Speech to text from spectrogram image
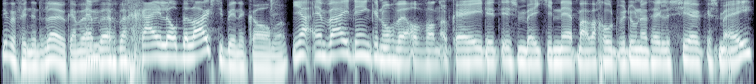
Ja, We vinden het leuk. En we, En- we, we geilen op de likes die binnenkomen. Ja, en wij denken nog wel van, oké, dit is een beetje nep, maar goed, we doen het hele circus mee.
